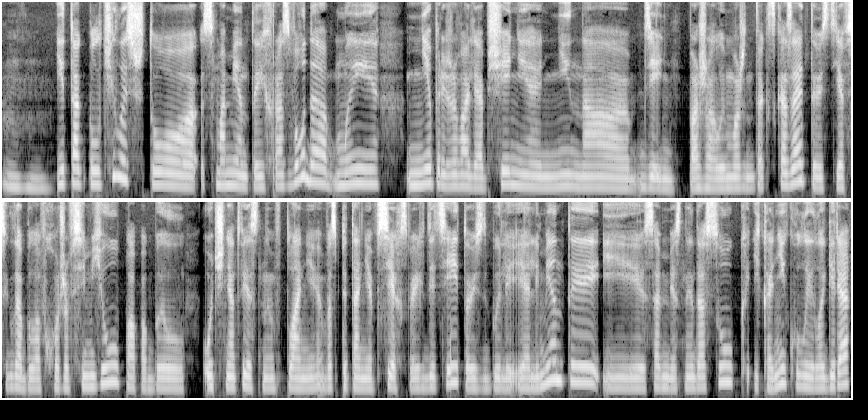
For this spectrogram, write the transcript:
Угу. И так получилось, что с момента их развода мы не прерывали общение ни на день, пожалуй, можно так сказать. То есть я всегда была вхожа в семью, папа был очень ответственным в плане воспитания всех своих детей, то есть были и алименты, и совместный досуг, и каникулы, и лагеря.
